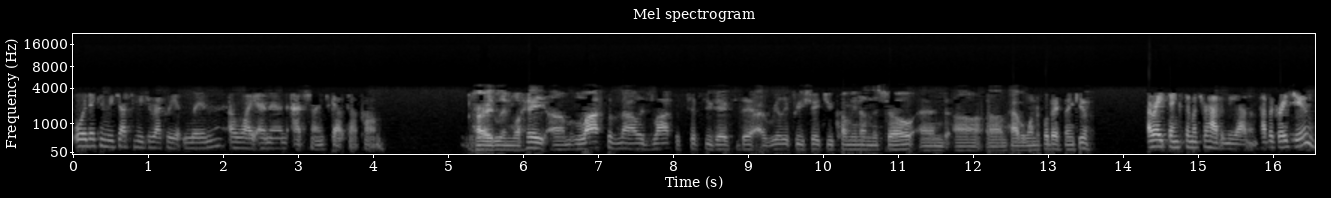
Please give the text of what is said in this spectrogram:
or they can reach out to me directly at lynn, L-Y-N-N, at shinescout.com. All right, Lynn. Well, hey, um, lots of knowledge, lots of tips you gave today. I really appreciate you coming on the show and uh, um, have a wonderful day. Thank you. All right. Thanks so much for having me, Adam. Have a great June.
